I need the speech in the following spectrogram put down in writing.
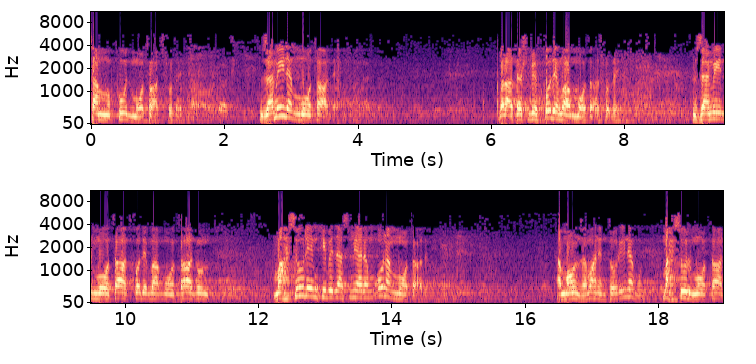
سم کود معتاد شده. زمین معتاده. برای تشبیه خود ما معتاد شده. زمین معتاد خود ما معتاد اون محصولیم که به دست میارم اونم معتاده. اما اون زمان اینطوری نبود. محصول معتاد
